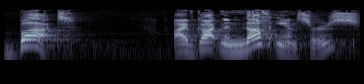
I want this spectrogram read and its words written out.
But I've gotten enough answers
